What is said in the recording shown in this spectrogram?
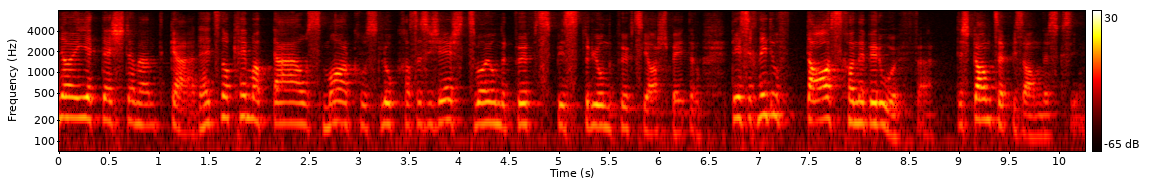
Neues Testament gegeben. Da hat es noch kein Matthäus, Markus, Lukas. Das ist erst 250 bis 350 Jahre später. Die sich nicht auf das können berufen Das war ganz etwas anderes. Gewesen.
